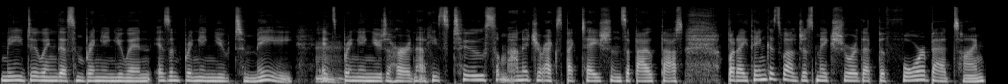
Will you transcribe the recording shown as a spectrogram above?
me doing this and bringing you in isn't bringing you to me. Hmm. It's bringing you to her. Now, he's two, so manage your expectations about that. But I think as well, just make sure that before bedtime,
